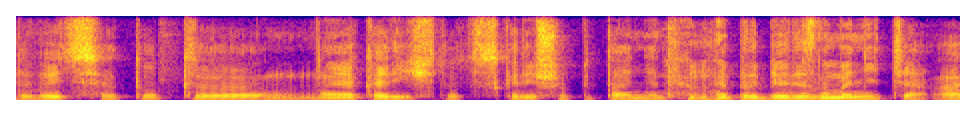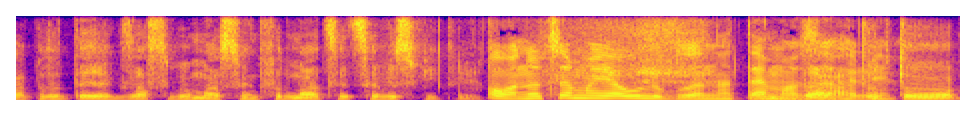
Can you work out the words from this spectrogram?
Дивіться, тут е, ну яка річ, тут скоріше питання не про біорізноманіття, а про те, як засоби масової інформації це висвітлюють. О, ну це моя улюблена тема да, взагалі. Тобто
